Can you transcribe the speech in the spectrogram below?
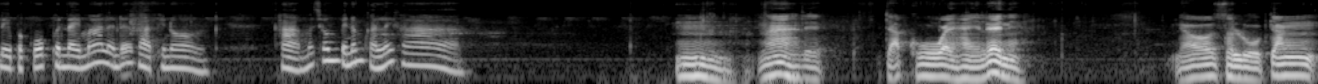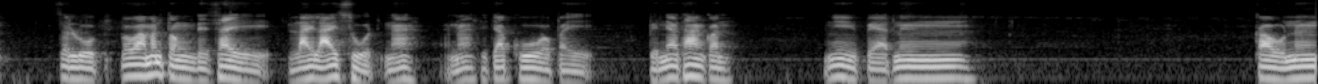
เลขประกบเพิ่นได้มาแล้วเด้อค่ะ พี่น้อง ค่ะมาชมไปน้ำกันเลยค่ะ อืมน่าเลยจับครูไว้ให้เลยนี่เดี๋ยวสรุปจังสรุป เพราะว่ามันต้องได้ใช้หลายๆสูตรนะเห็นไหมที่จับครูเอาไปเป็นแนวทางก่อน นี่แปดหนึ่งเก้าหนึ่ง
